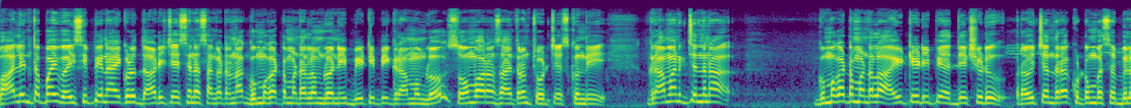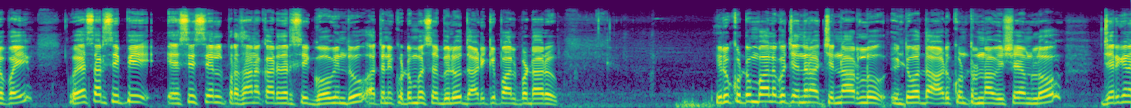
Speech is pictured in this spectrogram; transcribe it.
బాలింతపై వైసీపీ నాయకుడు దాడి చేసిన సంఘటన గుమ్మగట్ట మండలంలోని బీటీపీ గ్రామంలో సోమవారం సాయంత్రం చోటు చేసుకుంది. గ్రామానికి చెందిన గుమ్మగట్ట మండల ఐటీడీపీ అధ్యక్షుడు రవిచంద్ర కుటుంబ సభ్యులపై వైఎస్ఆర్సీపీ ఎస్ఎస్ఎల్ ప్రధాన కార్యదర్శి గోవిందు అతని కుటుంబ సభ్యులు దాడికి పాల్పడ్డారు. ఇరు కుటుంబాలకు చెందిన చిన్నారులు ఇంటి వద్ద ఆడుకుంటున్న విషయంలో జరిగిన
